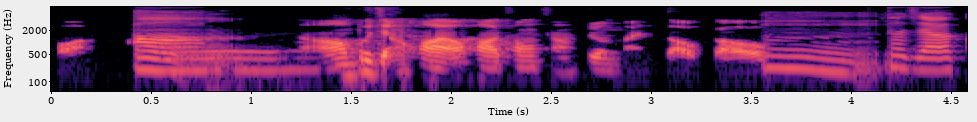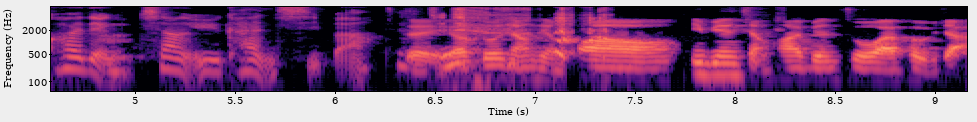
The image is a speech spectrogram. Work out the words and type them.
话，嗯然后不讲话的话，通常就蛮糟糕。嗯，大家快点向预看齐吧。对，要多讲点话哦，一边讲话一边做爱会比较爱。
